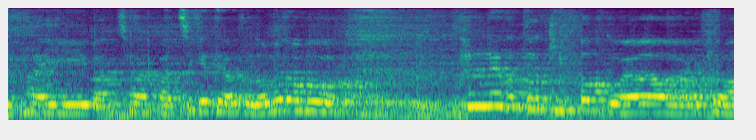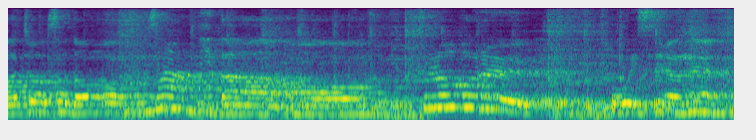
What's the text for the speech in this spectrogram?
무사히 마쳐, 마치게 되어서 너무너무 설레고 또 기뻤고요. 이렇게 와주셔서 너무 감사합니다. 어, 플로버를 보고 있으면은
